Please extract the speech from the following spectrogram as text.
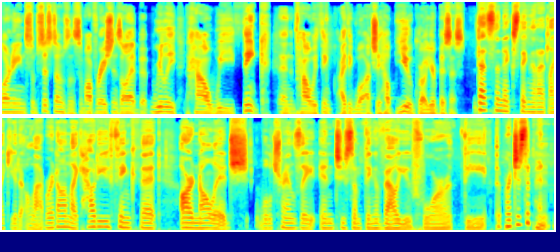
learning some systems and some operations, all that, but really how we think and how we think, I think will actually help you grow your business. That's the next thing that I'd like you to elaborate on. Like, how do you think that our knowledge will translate into something of value for the, the participant?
